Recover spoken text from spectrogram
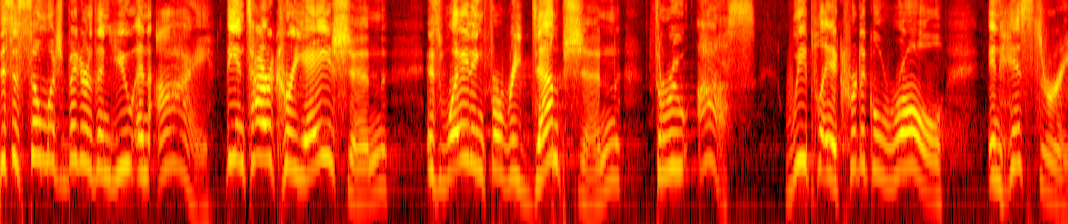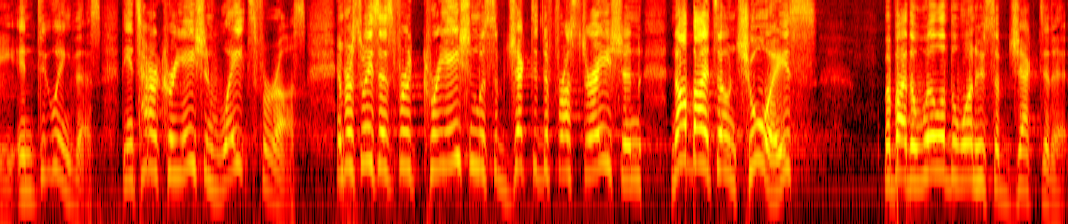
This is so much bigger than you and I. The entire creation is waiting for redemption through us. We play a critical role in history in doing this. The entire creation waits for us. And verse 20 says, For creation was subjected to frustration, not by its own choice, but by the will of the one who subjected it.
